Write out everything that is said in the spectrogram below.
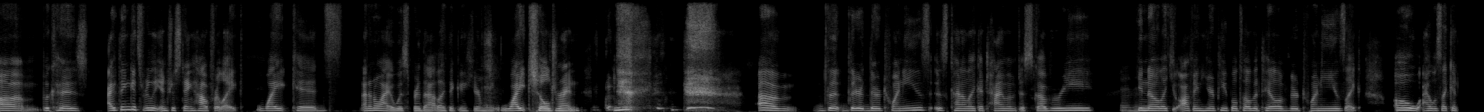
um because i think it's really interesting how for like white kids i don't know why i whispered that like they can hear me. White children. Um the their their 20s is kind of like a time of discovery. Mhm. you know like you often hear people tell the tale of their 20s like oh i was like an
